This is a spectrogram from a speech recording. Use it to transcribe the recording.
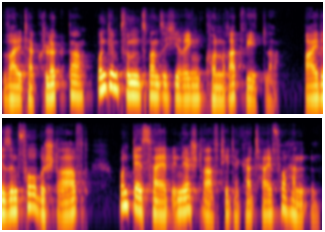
Walter Klöckner und dem 25-jährigen Konrad Wedler. Beide sind vorbestraft und deshalb in der Straftäterkartei vorhanden.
